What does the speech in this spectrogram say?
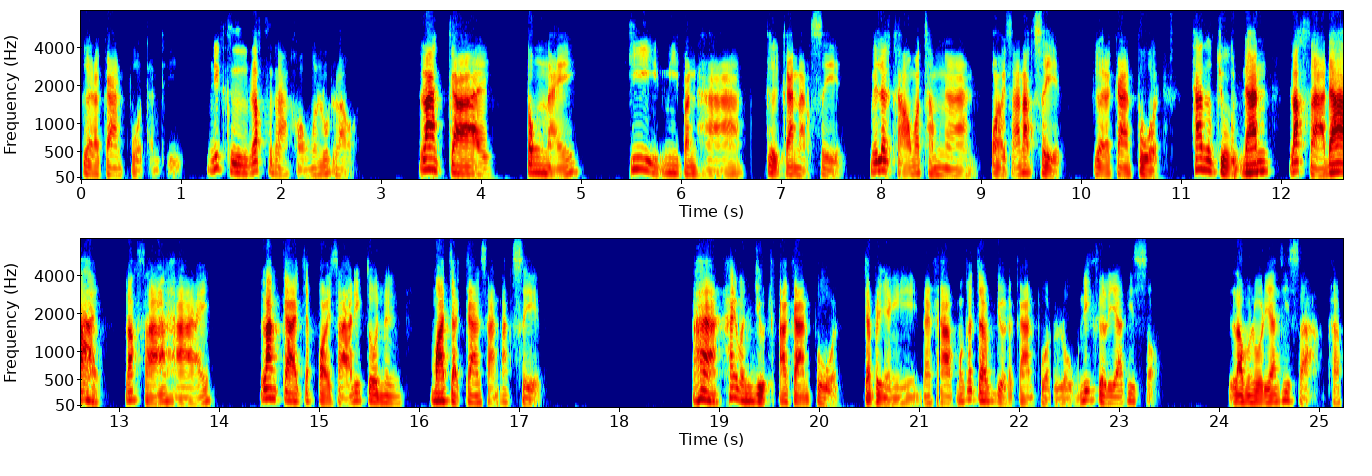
เกิดอาการปวดทันที นี่คือลักษณะของมนุษย์เรา ร่างกายตรงไหนที่มีปัญหาเกิดการอักเสบเม็ดเลือดขาวมาทำงาน ปล่อยสารอักเสบเกิดอาการปวด ถ้าจุดนั้นรักษาได้รักษาหาย ร่างกายจะปล่อยสารอีกตัวหนึ่งมาจัดการสารอักเสบให้มันหยุดอาการปวดจะเป็นอย่างนี้นะครับ มันก็จะหยุดอาการปวดลง นี่คือระยะที่สองเรามาดูระยะที่สามครับ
